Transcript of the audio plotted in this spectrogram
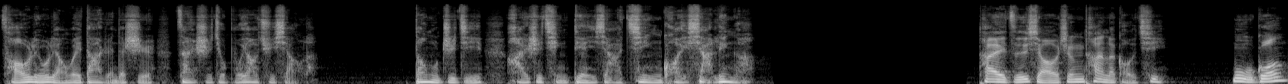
曹刘两位大人的事，暂时就不要去想了。当务之急还是请殿下尽快下令啊！太子小声叹了口气，目光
